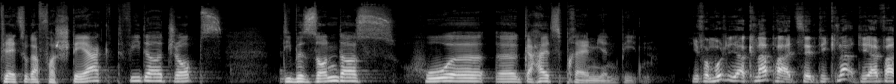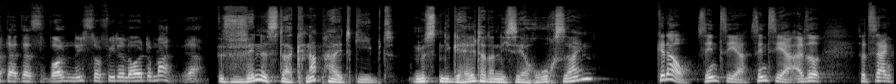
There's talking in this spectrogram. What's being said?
vielleicht sogar verstärkt wieder Jobs, die besonders hohe äh, Gehaltsprämien bieten. Die vermutlich ja Knappheit sind, die, knapp, die einfach, das wollen nicht so viele Leute machen, ja. Wenn es da Knappheit gibt, müssten die Gehälter dann nicht sehr hoch sein? Genau, sind sie ja, sind sie ja. Also sozusagen,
